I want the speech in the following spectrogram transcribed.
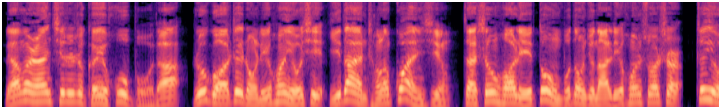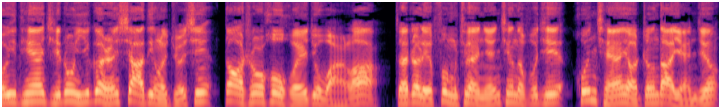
两个人其实是可以互补的。如果这种离婚游戏一旦成了惯性，在生活里动不动就拿离婚说事儿，真有一天其中一个人下定了决心，到时候后悔就晚了。在这里奉劝年轻的夫妻，婚前要睁大眼睛，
